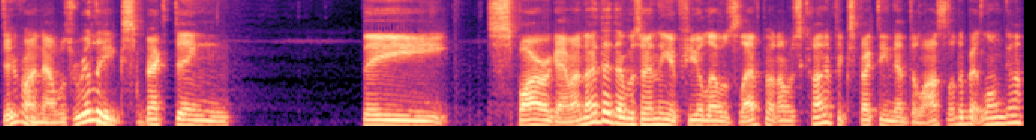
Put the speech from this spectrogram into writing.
do right now. I was really expecting the Spyro game. I know that there was only a few levels left, but I was kind of expecting them to last a little bit longer.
